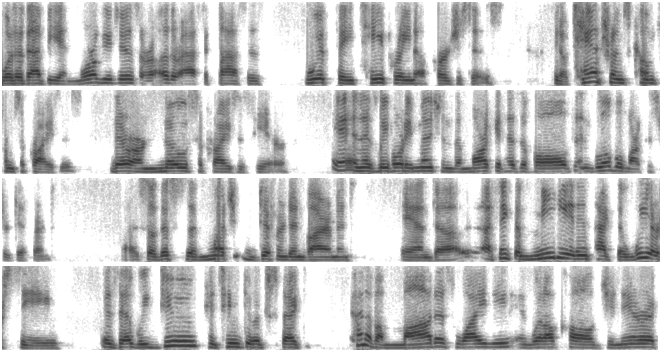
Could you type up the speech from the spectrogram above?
whether that be in mortgages or other asset classes, with the tapering of purchases. You know, tantrums come from surprises. There are no surprises here. And as we've already mentioned, the market has evolved and global markets are different. Uh, so this is a much different environment. And uh, I think the immediate impact that we are seeing is that we do continue to expect kind of a modest widening in what I'll call generic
